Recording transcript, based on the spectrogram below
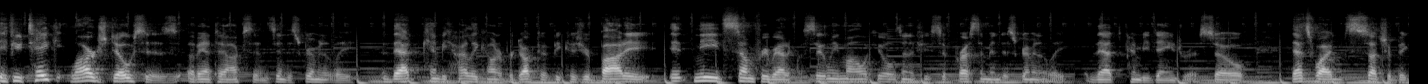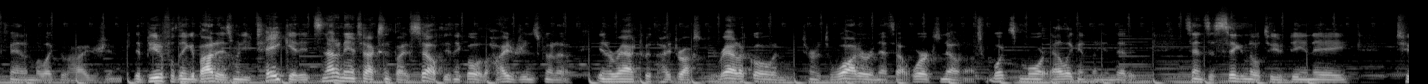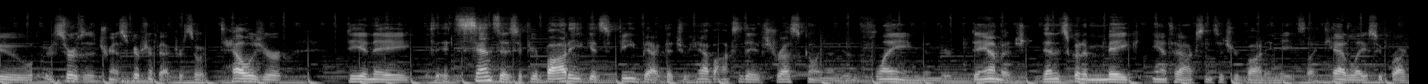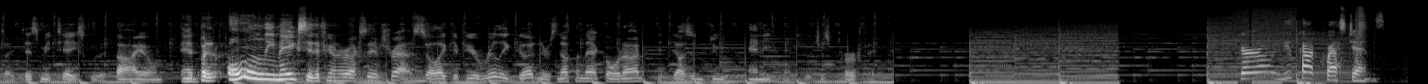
If you take large doses of antioxidants indiscriminately, that can be highly counterproductive because your body it needs some free radical signaling molecules and if you suppress them indiscriminately, that can be dangerous. So that's why I'm such a big fan of molecular hydrogen. The beautiful thing about it is when you take it, it's not an antioxidant by itself. You think, oh, the hydrogen is going to interact with the hydroxyl free radical and turn it to water, and that's how it works. No, no. What's more elegantly in that it sends a signal to your DNA to it serves as a transcription factor. So it tells your DNA, it senses if your body gets feedback that you have oxidative stress going on, you're inflamed and you're damaged, then it's going to make antioxidants that your body needs, like catalase, superoxide dismutase, glutathione. And, but it only makes it if you're under oxidative stress. So, like if you're really good and there's nothing that going on, it doesn't do anything, which is perfect. Girl, you've got questions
